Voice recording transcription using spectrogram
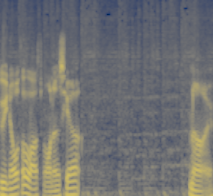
Do we know what the last one is yet? No.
